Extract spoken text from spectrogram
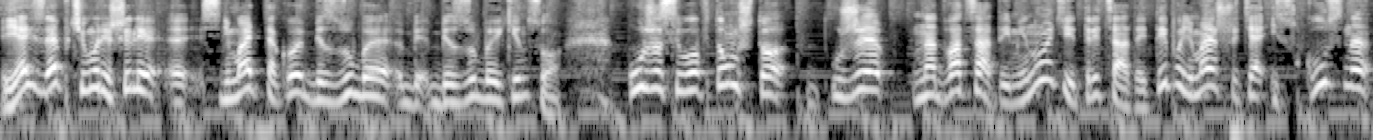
я не знаю, почему решили э, снимать такое беззубое, бе- беззубое кинцо. Ужас его в том, что уже на 20-й минуте, 30-й, ты понимаешь, что тебя искусно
